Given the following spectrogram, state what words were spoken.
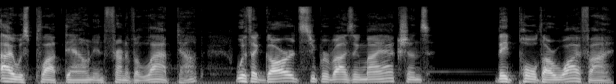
I was plopped down in front of a laptop with a guard supervising my actions. They'd pulled our Wi Fi.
